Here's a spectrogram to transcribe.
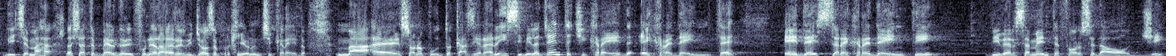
dice ma lasciate perdere il funerale religioso perché io non ci credo. Ma eh, sono appunto casi rarissimi. La gente ci crede, è credente ed essere credenti, diversamente forse da oggi,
